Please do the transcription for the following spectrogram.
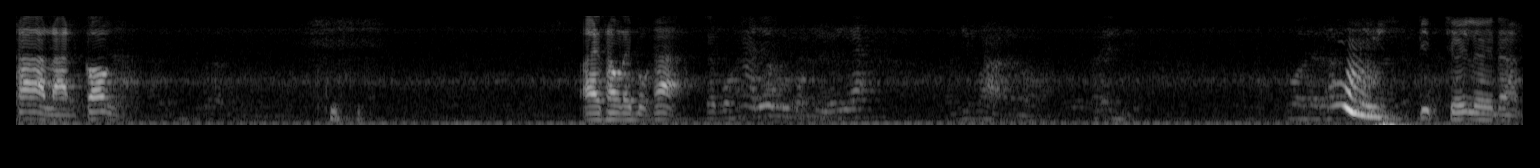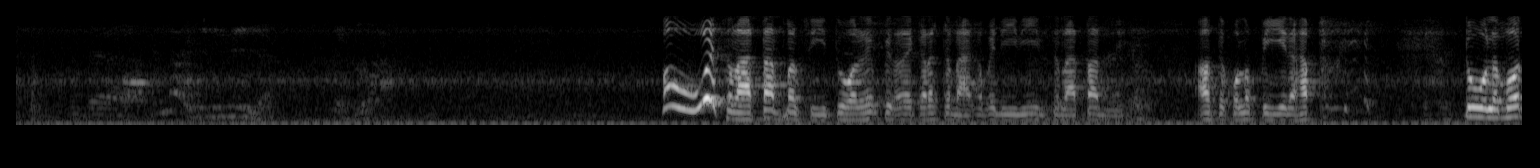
ค่าหลานกล้อง อะไรทำอะไรบุกค่า จะบวกห้าเร็วมีบวกสี่เยอะแยะ อุ้ย ติดเฉยเลยนะครับโอ้ยสลาตันมาสี่ตัวแล้วเป็นอะไรกันนักกันหนากับไอ้ดีนี่สลาตันนี่เอาแต่คนละปีนะครับ ตู้ละมด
